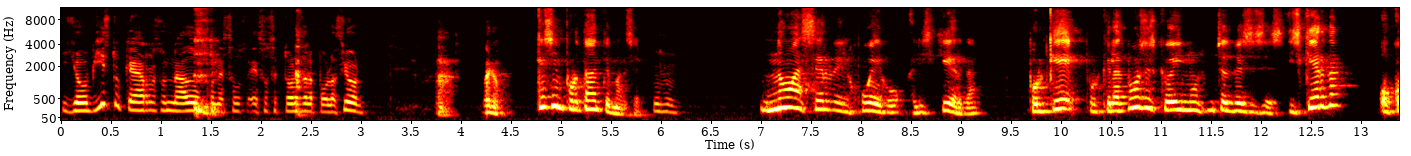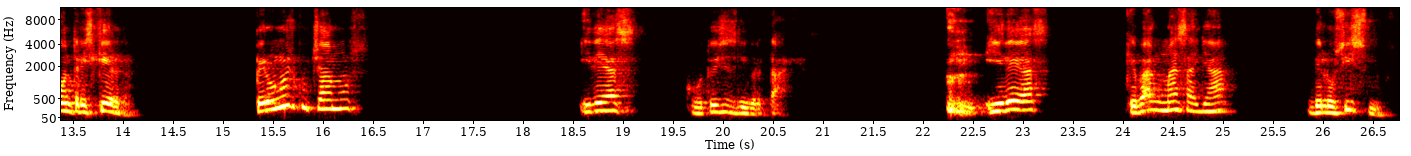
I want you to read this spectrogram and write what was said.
y yo he visto que ha resonado con esos, esos sectores de la población. Bueno, ¿Qué es importante, Marcelo? No hacer el juego a la izquierda. ¿Por qué? Porque las voces que oímos muchas veces es izquierda o contra izquierda. Pero no escuchamos ideas, como tú dices, libertarias. ideas que van más allá de los ismos,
